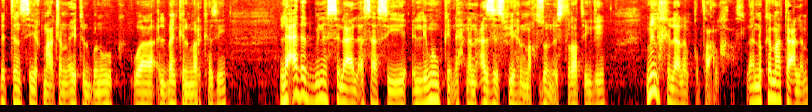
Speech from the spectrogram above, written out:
بالتنسيق مع جمعية البنوك والبنك المركزي لعدد من السلع الأساسية اللي ممكن إحنا نعزز فيها المخزون الاستراتيجي من خلال القطاع الخاص. لأنه كما تعلم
